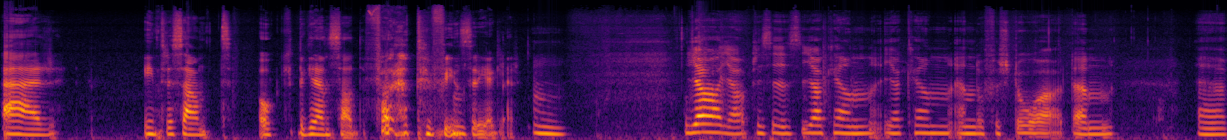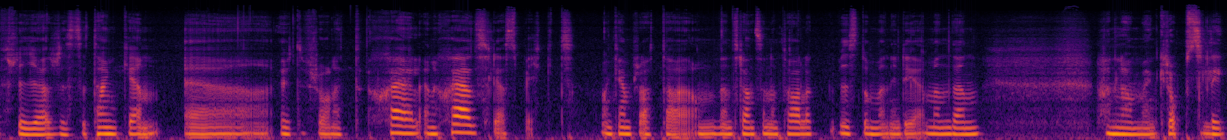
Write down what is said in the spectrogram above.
är intressant och begränsad för att det finns regler. Mm. Ja, ja, precis. Jag kan, jag kan ändå förstå den eh, frigörelsetanken eh, utifrån ett själ, en själslig aspekt. Man kan prata om den transcendentala visdomen i det, men den handlar om en kroppslig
